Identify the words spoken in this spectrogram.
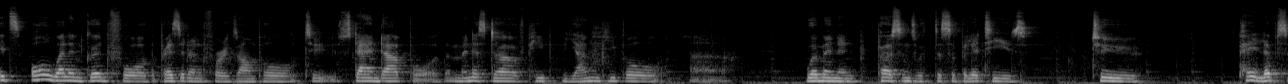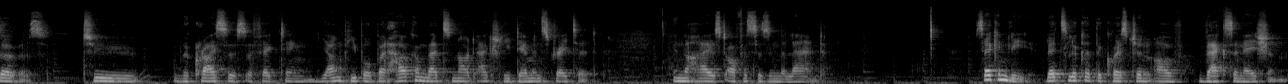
it's all well and good for the president, for example, to stand up, or the minister of people, young people, uh, women, and persons with disabilities to pay lip service to the crisis affecting young people, but how come that's not actually demonstrated in the highest offices in the land? Secondly, let's look at the question of vaccination.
